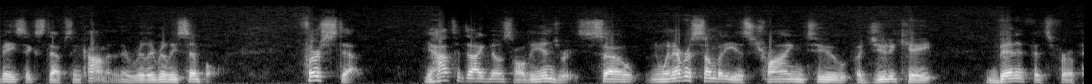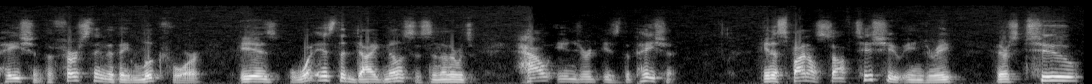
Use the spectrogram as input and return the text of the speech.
basic steps in common. They're really, really simple. First step, you have to diagnose all the injuries. So whenever somebody is trying to adjudicate benefits for a patient, the first thing that they look for is what is the diagnosis? In other words, how injured is the patient? In a spinal soft tissue injury, there's two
